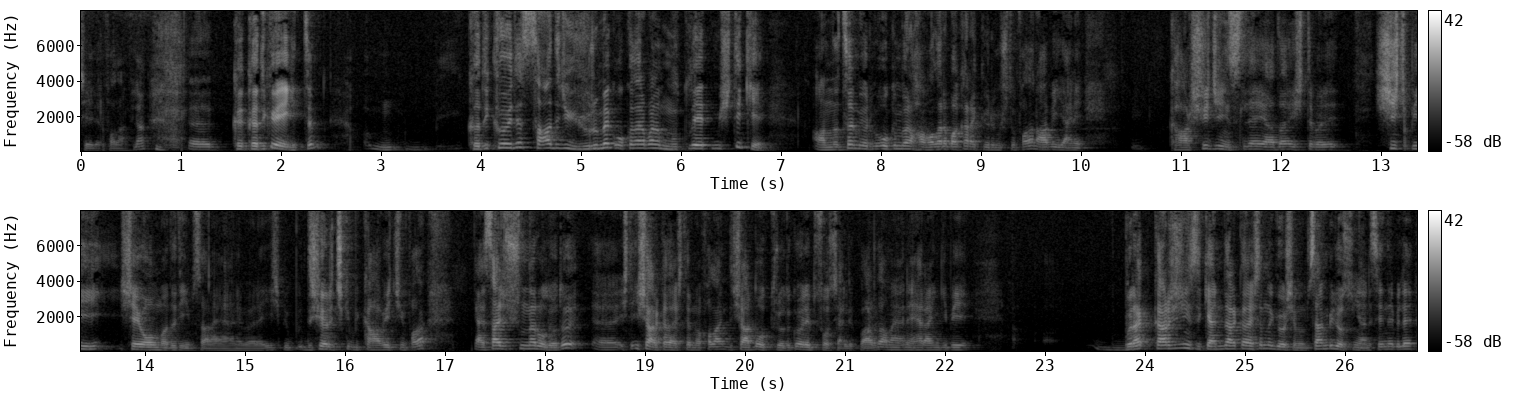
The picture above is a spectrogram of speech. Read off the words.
şeyleri falan filan. E, Kadıköy'e gittim. Kadıköy'de sadece yürümek o kadar bana mutlu etmişti ki anlatamıyorum. O gün böyle havalara bakarak yürümüştüm falan. Abi yani karşı cinsle ya da işte böyle hiçbir şey olmadı diyeyim sana yani böyle. Hiçbir dışarı çıkıp bir kahve içeyim falan. Yani sadece şunlar oluyordu. Ee, işte iş arkadaşlarımla falan dışarıda oturuyorduk. Öyle bir sosyallik vardı ama yani herhangi bir bırak karşı cinsi kendi arkadaşlarımla görüşemiyorum. Sen biliyorsun yani seninle bile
